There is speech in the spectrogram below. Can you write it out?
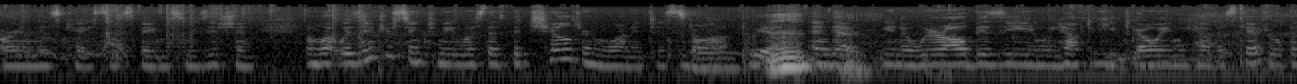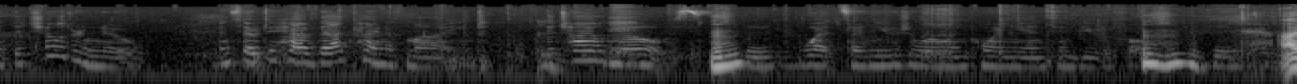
or in this case this famous musician and what was interesting to me was that the children wanted to stop mm-hmm. yes. and that you know we're all busy and we have to keep going we have a schedule but the children knew and so to have that kind of mind, the child knows mm-hmm. what's unusual and poignant and beautiful. Mm-hmm. I,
